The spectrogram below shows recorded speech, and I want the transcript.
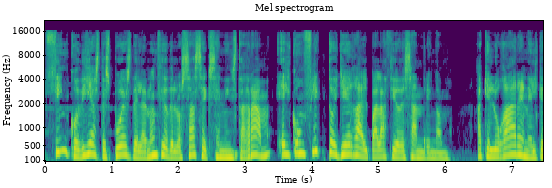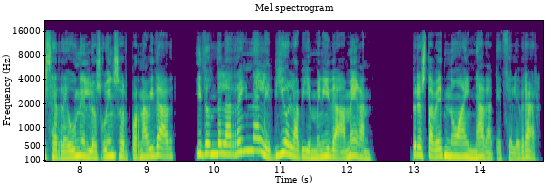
Cinco días después del anuncio de los Sussex en Instagram, el conflicto llega al Palacio de Sandringham, aquel lugar en el que se reúnen los Windsor por Navidad y donde la reina le dio la bienvenida a Meghan. Pero esta vez no hay nada que celebrar.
